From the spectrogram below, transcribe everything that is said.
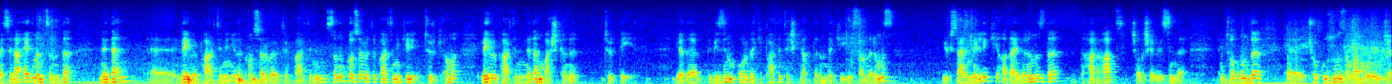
Mesela Edmonton'da neden e, Labour Parti'nin ya da Conservative Parti'nin, sanırım Conservative Parti'ninki Türk ama Labour Parti'nin neden başkanı Türk değil? Ya da bizim oradaki parti teşkilatlarındaki insanlarımız yükselmeli ki adaylarımız da daha rahat çalışabilsinler. Yani toplumda e, çok uzun zaman boyunca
